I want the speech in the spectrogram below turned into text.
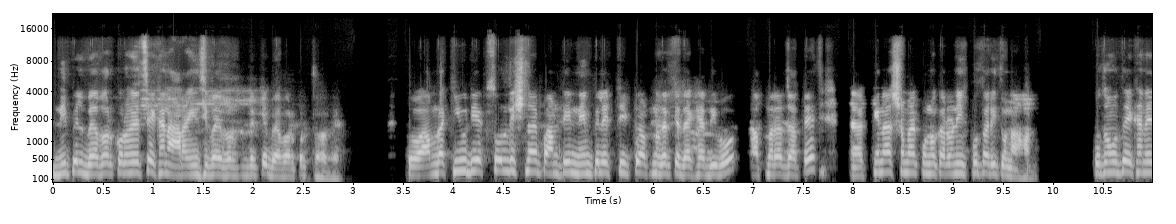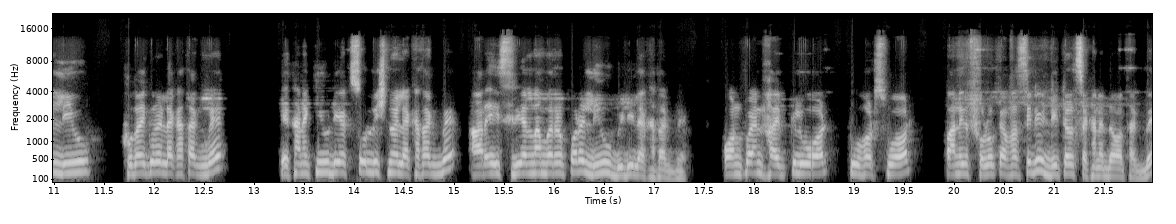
নিপেল ব্যবহার করা হয়েছে, এখানে আড়াই ইঞ্চি পাইপ আপনাদেরকে ব্যবহার করতে হবে। তো আমরা কিউডিএক্স চল্লিশ নয় পাম্পটির নেম প্লেটটি একটু আপনাদেরকে দেখা দিব, আপনারা যাতে কেনার সময় কোনো কারণেই প্রতারিত না হন। প্রথমত এখানে লিউ খোদাই করে লেখা থাকবে। এখানে কিউডিএক্স চল্লিশ নয় লেখা থাকবে, আর এই সিরিয়াল নাম্বারের পরে লিউ বিডি লেখা থাকবে। One point five kilo watt two horse power পানির ফ্লো ক্যাপাসিটি ডিটেলস এখানে দেওয়া থাকবে।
